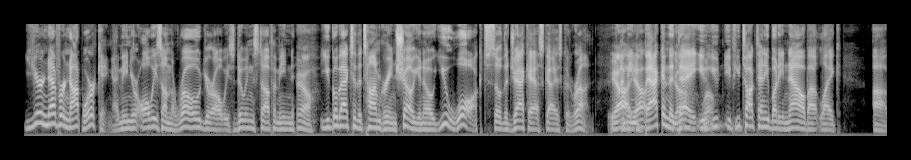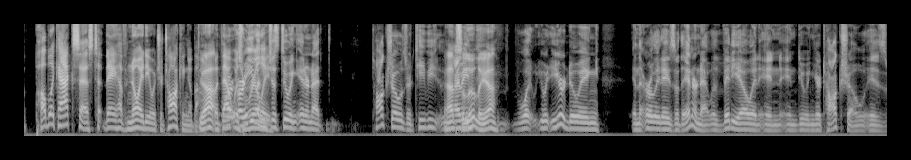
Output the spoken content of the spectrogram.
you're never not working." I mean, you're always on the road, you're always doing stuff. I mean, Yeah. you go back to the Tom Green show, you know, you walked so the jackass guys could run. Yeah, I mean, yeah, back in the yeah, day, you, well. you if you talk to anybody now about like uh, public access, to, they have no idea what you're talking about. Yeah. but that or, was or really even just doing internet talk shows or TV. I mean, Absolutely, yeah. What, what you're doing in the early days of the internet with video and in in doing your talk show is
